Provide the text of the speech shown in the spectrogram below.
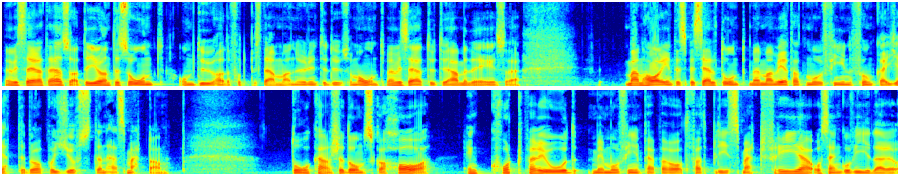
Men vi säger att det är så att det gör inte så ont om du hade fått bestämma. Nu är det inte du som har ont, men vi säger att du, ja men det är så här. Man har inte speciellt ont, men man vet att morfin funkar jättebra på just den här smärtan. Då kanske de ska ha en kort period med morfinpreparat för att bli smärtfria och sen gå vidare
